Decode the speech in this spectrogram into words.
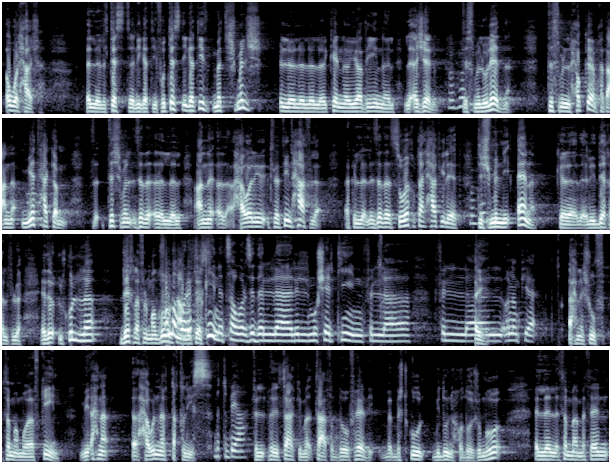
أول حاجة ال test négatif. وال test négatif ما تشملش كان رياضيين الأجانب. تشمل اولادنا تشمل الحكام خاطر عندنا 100 حكم تشمل زاد عندنا حوالي 30 حافلة لكن زاد السواق بتاع الحافلات تشملني أنا اللي داخل في هذا الكل داخلة في المنظومه فما مرافقين نتصور زاد للمشاركين في ال في الأولمبياد؟ إحنا شوف ثم موافقين. إحنا حاولنا التقليص. بالطبيعة. في كما تعرف الظروف هذه باش تكون بدون حضور جمهور. ثم مثلا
